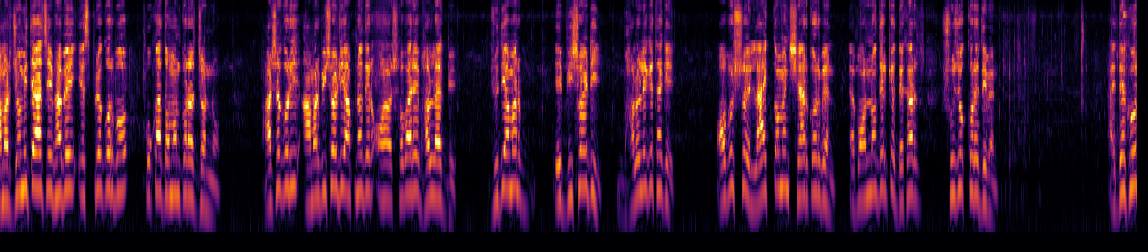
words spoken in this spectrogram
আমার জমিতে আছে এভাবেই স্প্রে করব পোকা দমন করার জন্য। আশা করি আমার বিষয়টি আপনাদের সবারই ভালো লাগবে। যদি আমার এই বিষয়টি ভালো লেগে থাকে, অবশ্যই লাইক কমেন্ট শেয়ার করবেন এবং অন্যদেরকে দেখার সুযোগ করে দেবেন। দেখুন,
